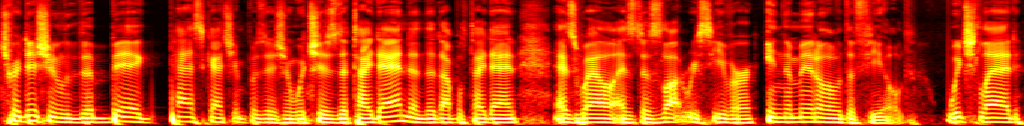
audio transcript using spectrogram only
traditionally the big pass catching position, which is the tight end and the double tight end, as well as the slot receiver in the middle of the field, which led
